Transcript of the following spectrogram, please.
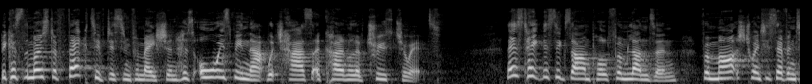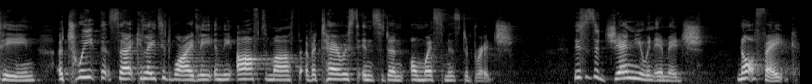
Because the most effective disinformation has always been that which has a kernel of truth to it. Let's take this example from London from March 2017, a tweet that circulated widely in the aftermath of a terrorist incident on Westminster Bridge. This is a genuine image, not fake,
